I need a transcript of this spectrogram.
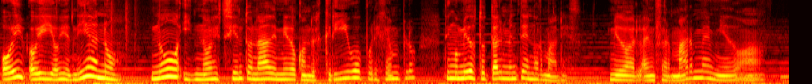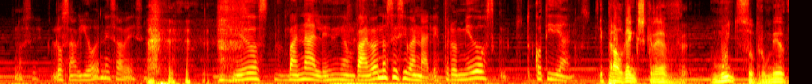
hoy, hoy, hoy en día no. No, y no siento nada de miedo cuando escribo, por ejemplo. Tengo miedos totalmente normales. Miedo a, a enfermarme, miedo a, no sé, los aviones a veces. miedos banales, digan, va, no sé si banales, pero miedos cotidianos. E para alguém que escreve muito sobre o medo,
